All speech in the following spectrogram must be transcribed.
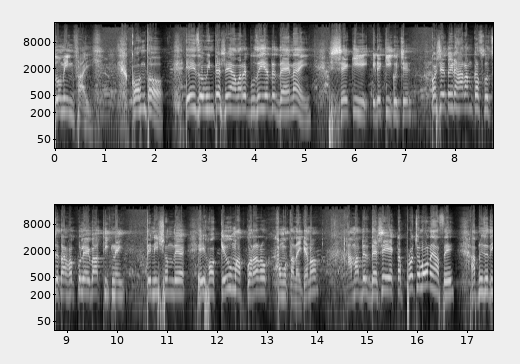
জমিন পাই। কোন তো, এই জমিনটা সে আমারে বুঝাইয়াতে দেয় নাই, সে কি, এটা কি করছে কয়, সে তো এটা হারাম কাজ করছে, তার হক করলে এবার ঠিক নাই। তে নিঃসন্দেহে এই হক কেউ মাফ করারও ক্ষমতা নাই, কেন? আমাদের দেশে একটা প্রচলনে আছে, আপনি যদি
